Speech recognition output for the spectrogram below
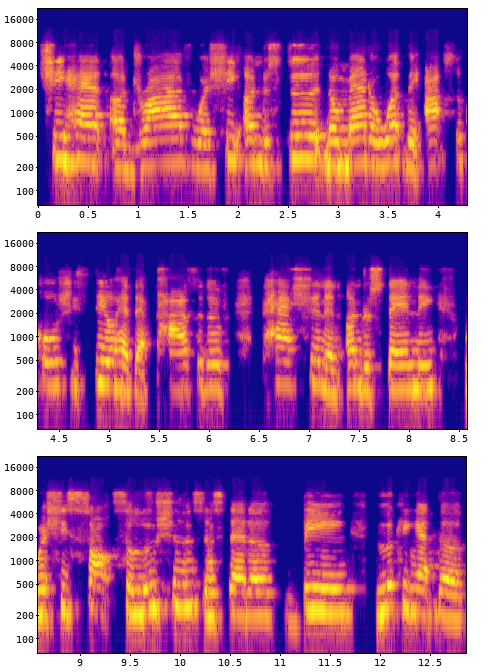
She had a drive where she understood no matter what the obstacle, she still had that positive passion and understanding where she sought solutions instead of being looking at the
